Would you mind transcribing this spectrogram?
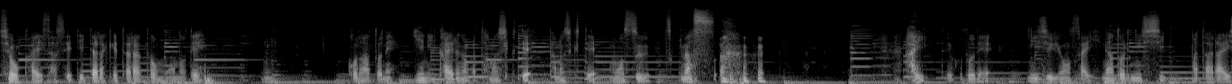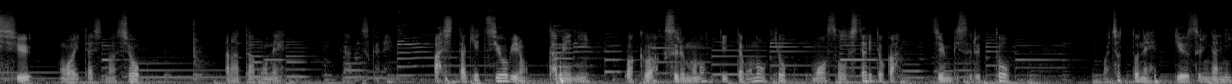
紹介させていただけたらと思うので、うん、この後ね家に帰るのが楽しくて楽しくてもうすぐ着きます。はい。ということで24歳ひな鳥日誌また来週お会いいたしましょう。あなたもね何ですかね明日月曜日のためにワクワクするものっていったものを今日妄想したりとか準備すると、まあ、ちょっとね憂鬱になり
